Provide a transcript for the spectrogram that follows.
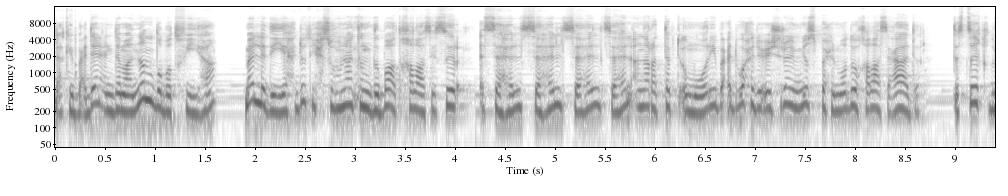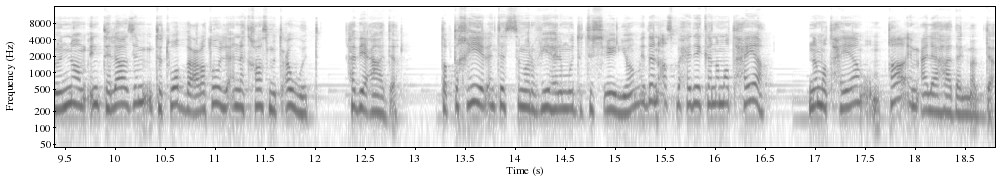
لكن بعدين عندما ننضبط فيها ما الذي يحدث؟ يحصل هناك انضباط. خلاص يصير سهل سهل سهل سهل. أنا رتبت أموري بعد 21 يوم يصبح الموضوع خلاص عادة. تستيقظ من النوم أنت لازم تتوضأ على طول لأنك خلاص متعود. هذه عادة. طب تخيل أنت تستمر فيها لمدة 90 يوم إذا أصبح لديك نمط حياة. نمط حياة قائم على هذا المبدأ.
